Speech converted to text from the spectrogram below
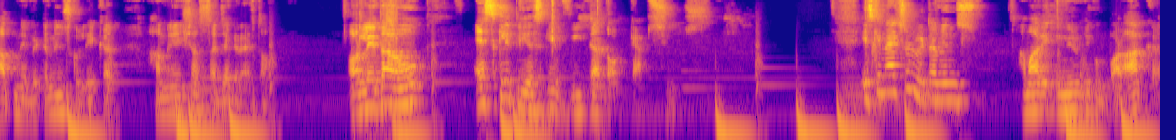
अपने विटामिन को लेकर हमेशा सजग रहता हूँ। और लेता हूँ एस्क्लिपियस के वीटा टॉक कैप्सूल्स इसके नेचुरल विटामिन हमारी इम्यूनिटी को बढ़ाकर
